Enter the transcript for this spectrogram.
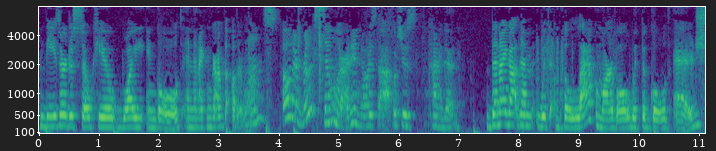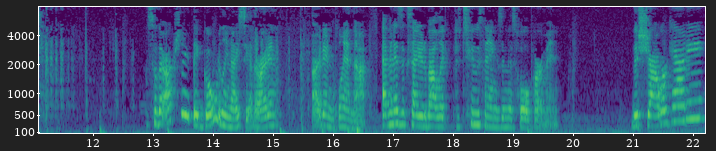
these are just so cute, white and gold, and then I can grab the other ones. Oh, they're really similar. I didn't notice that, which is kind of good. Then I got them with black marble with the gold edge. So they're actually, they go really nice together. I didn't I didn't plan that. Evan is excited about like two things in this whole apartment. The shower caddy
